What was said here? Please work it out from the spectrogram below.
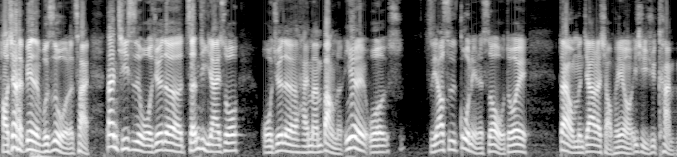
好像也变得不是我的菜，但其实我觉得整体来说，我觉得还蛮棒的，因为我只要是过年的时候，我都会带我们家的小朋友一起去看。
